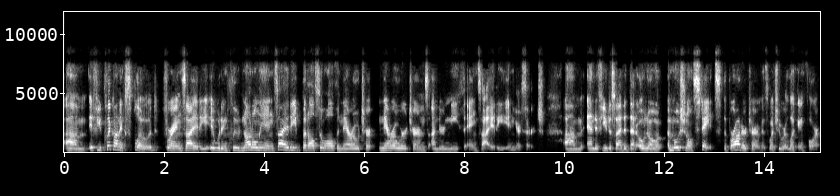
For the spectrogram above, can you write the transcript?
um, if you click on explode for anxiety, it would include not only anxiety, but also all the narrow ter narrower terms underneath anxiety in your search. Um, and if you decided that, oh no, emotional states, the broader term is what you were looking for,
